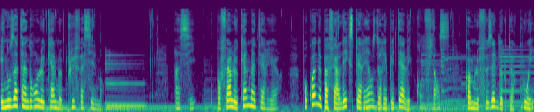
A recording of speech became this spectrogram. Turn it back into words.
et nous atteindrons le calme plus facilement. Ainsi, pour faire le calme intérieur, pourquoi ne pas faire l'expérience de répéter avec confiance, comme le faisait le docteur Coué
